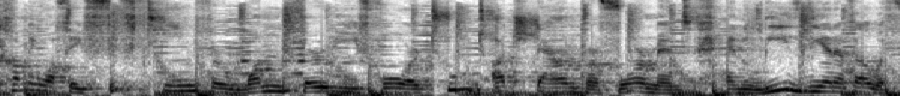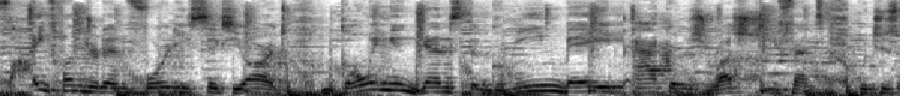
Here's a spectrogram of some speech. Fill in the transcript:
coming off a 15 for 134, two touchdown performance, and leads the NFL with 546 yards, going against the Green Bay Packers rush defense, which is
